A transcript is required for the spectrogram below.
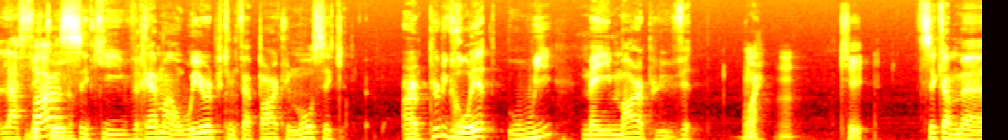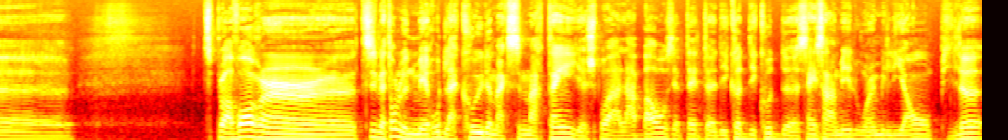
L'affaire, c'est qui est vraiment weird puis qui me fait peur avec le mot, c'est qu'un plus gros hit, oui, mais il meurt plus vite. Ouais. Mm. Ok. Tu sais, comme. euh, tu peux avoir un. Tu sais, mettons le numéro de la couille de Maxime Martin, il y a, je sais pas, à la base, il y a peut-être euh, des codes d'écoute de 500 000 ou 1 million. Puis là,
